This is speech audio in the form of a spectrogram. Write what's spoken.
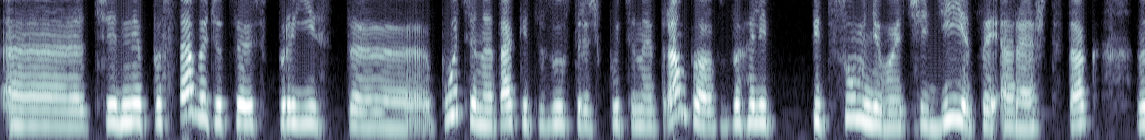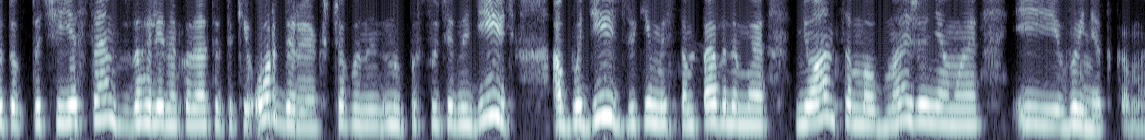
е, чи не поставить оцей приїзд е, Путіна, так і ця зустріч Путіна і Трампа взагалі під сумніви, чи діє цей арешт, так? Ну тобто, чи є сенс взагалі накладати такі ордери, якщо вони ну по суті не діють, або діють з якимись там певними нюансами, обмеженнями і винятками?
